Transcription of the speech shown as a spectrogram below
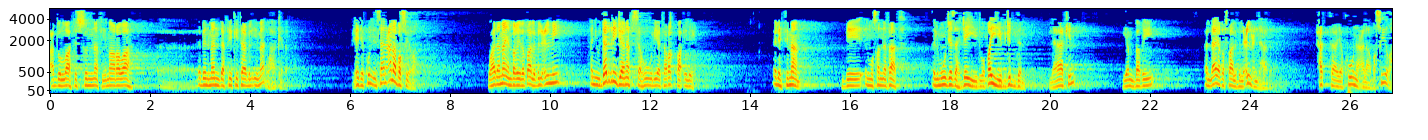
عبد الله في السنة فيما رواه آه، ابن مندة في كتاب الإيمان وهكذا. بحيث يكون الإنسان على بصيرة. وهذا ما ينبغي لطالب العلم أن يدرج نفسه ليترقى إليه. الاهتمام بالمصنفات الموجزة جيد وطيب جدا لكن ينبغي أن لا يقف طالب العلم عند هذا حتى يكون على بصيرة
